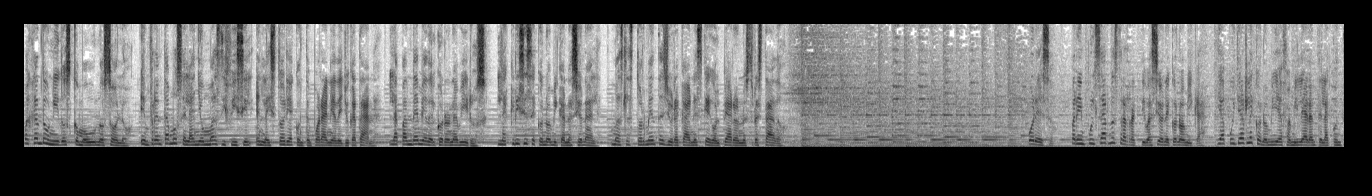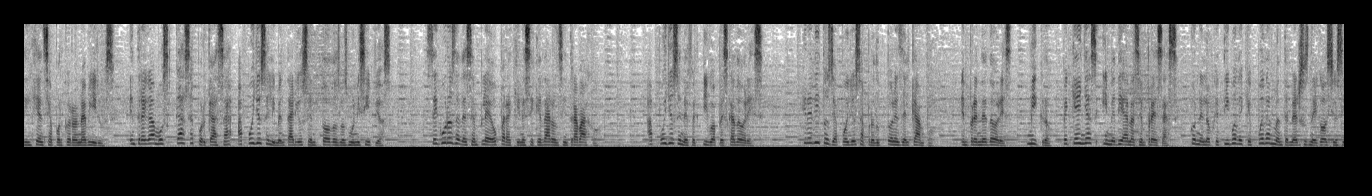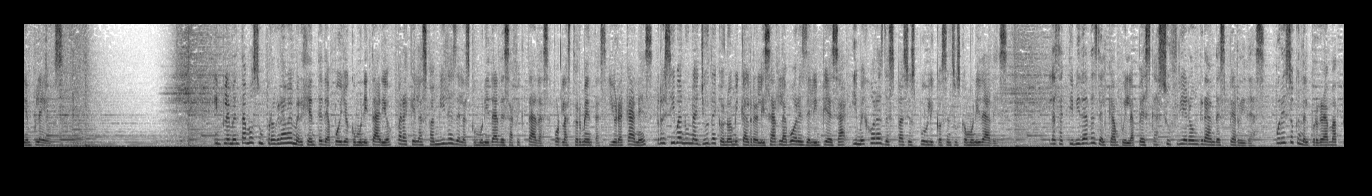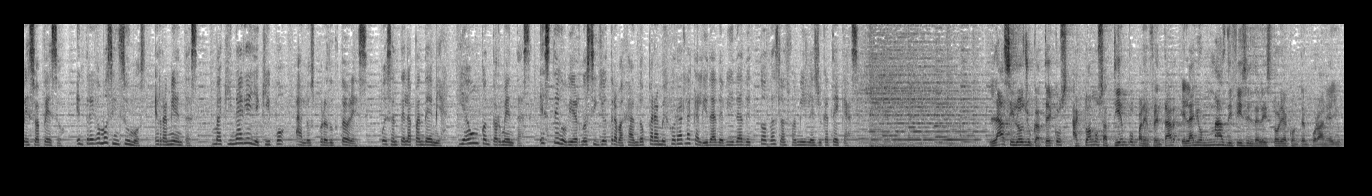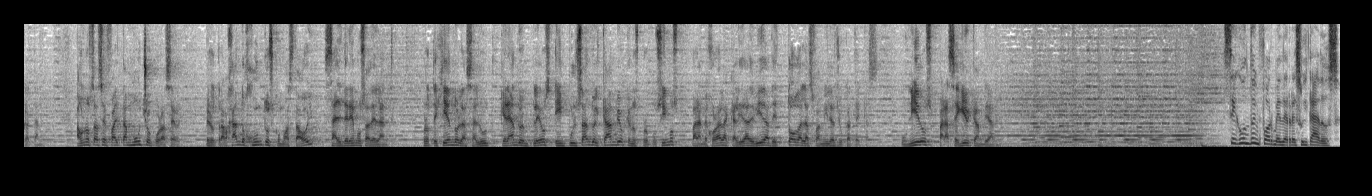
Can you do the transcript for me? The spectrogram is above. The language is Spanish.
Trabajando unidos como uno solo, enfrentamos el año más difícil en la historia contemporánea de Yucatán, la pandemia del coronavirus, la crisis económica nacional, más las tormentas y huracanes que golpearon nuestro estado. Por eso, para impulsar nuestra reactivación económica y apoyar la economía familiar ante la contingencia por coronavirus, entregamos casa por casa apoyos alimentarios en todos los municipios, seguros de desempleo para quienes se quedaron sin trabajo, apoyos en efectivo a pescadores, créditos y apoyos a productores del campo, emprendedores, micro, pequeñas y medianas empresas, con el objetivo de que puedan mantener sus negocios y empleos. Implementamos un programa emergente de apoyo comunitario para que las familias de las comunidades afectadas por las tormentas y huracanes reciban una ayuda económica al realizar labores de limpieza y mejoras de espacios públicos en sus comunidades las actividades del campo y la pesca sufrieron grandes pérdidas. Por eso con el programa Peso a Peso entregamos insumos, herramientas, maquinaria y equipo a los productores. Pues ante la pandemia y aún con tormentas, este gobierno siguió trabajando para mejorar la calidad de vida de todas las familias yucatecas. Las y los yucatecos actuamos a tiempo para enfrentar el año más difícil de la historia contemporánea de Yucatán. Aún nos hace falta mucho por hacer, pero trabajando juntos como hasta hoy, saldremos adelante protegiendo la salud, creando empleos e impulsando el cambio que nos propusimos para mejorar la calidad de vida de todas las familias yucatecas. Unidos para seguir cambiando. Segundo informe de resultados.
